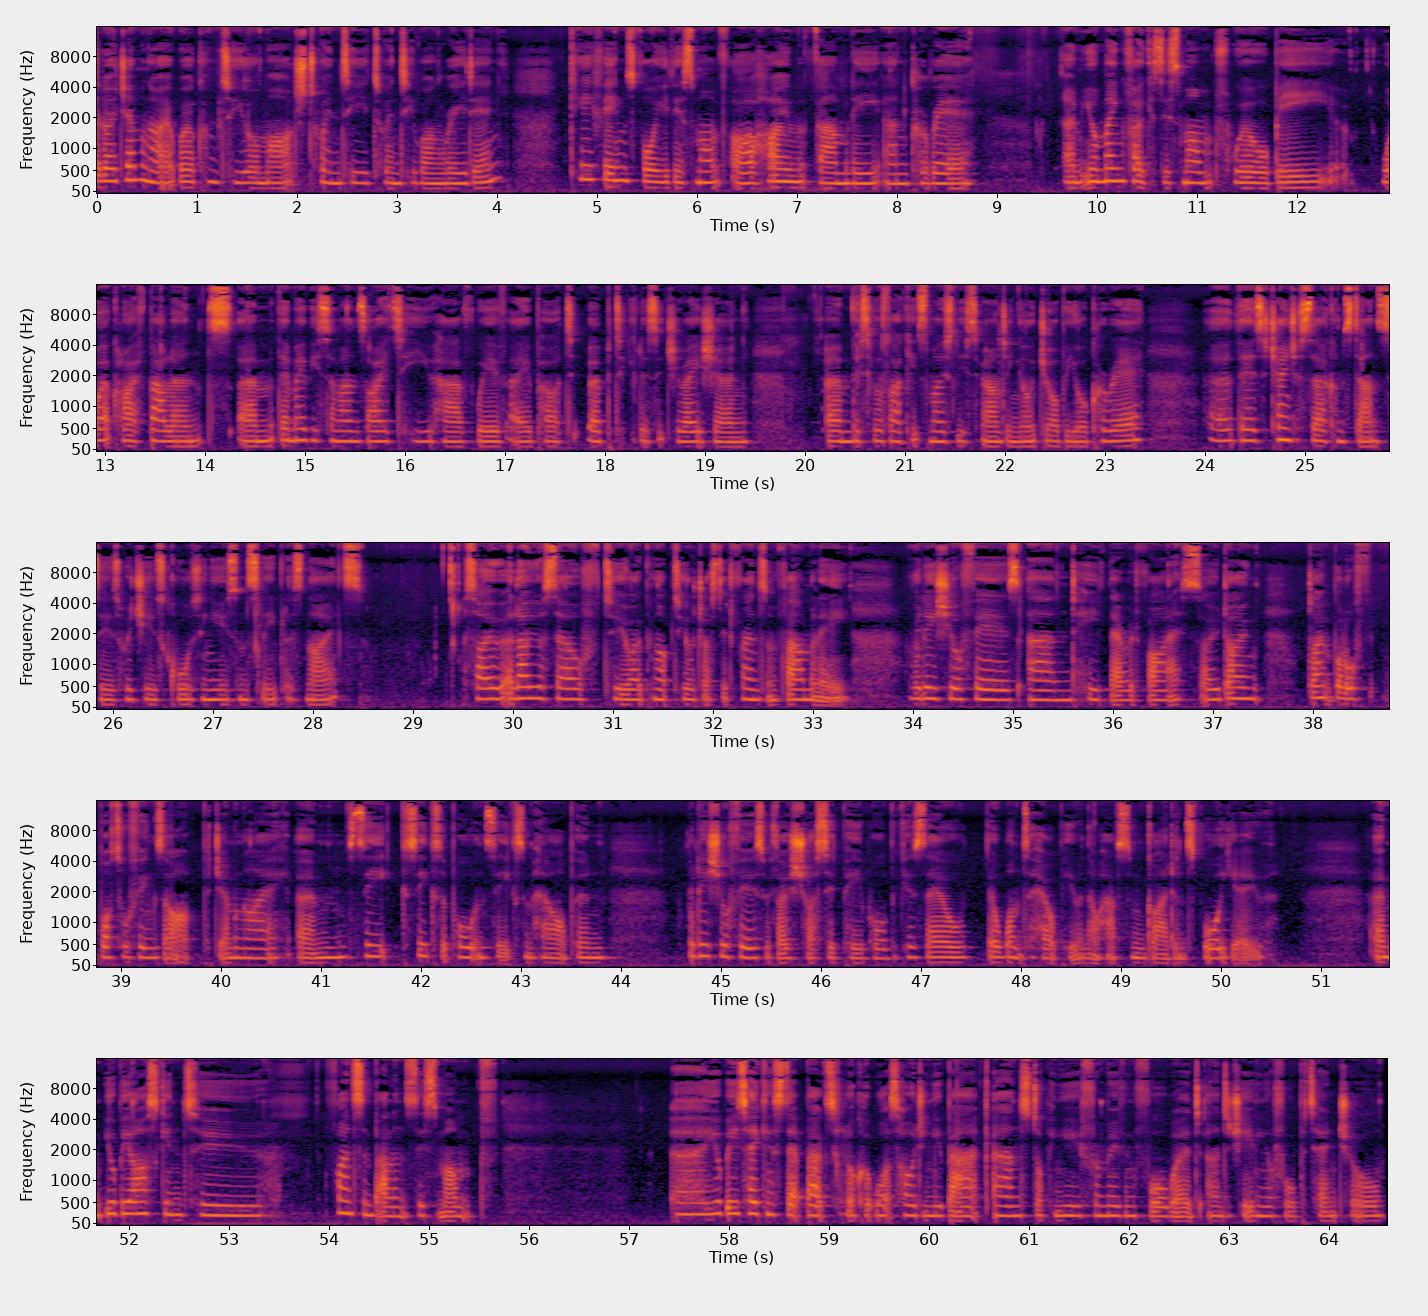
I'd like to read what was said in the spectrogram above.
Hello, Gemini. Welcome to your March 2021 reading. Key themes for you this month are home, family, and career. Um, your main focus this month will be work life balance. Um, there may be some anxiety you have with a, part- a particular situation. Um, this feels like it's mostly surrounding your job or your career. Uh, there's a change of circumstances which is causing you some sleepless nights. So allow yourself to open up to your trusted friends and family, release your fears and heed their advice. So don't don't bottle bottle things up, Gemini. Um, seek seek support and seek some help and release your fears with those trusted people because they'll they'll want to help you and they'll have some guidance for you. Um, you'll be asking to find some balance this month uh, you'll be taking a step back to look at what's holding you back and stopping you from moving forward and achieving your full potential.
